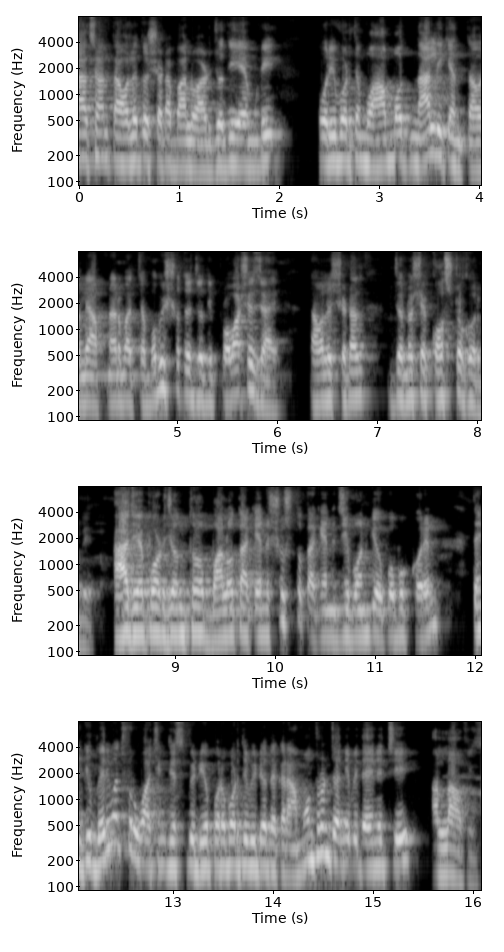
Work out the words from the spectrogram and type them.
না চান তাহলে তো সেটা ভালো। আর যদি এমডি পরিবর্তে মোহাম্মদ না লিখেন তাহলে আপনার বাচ্চা ভবিষ্যতে যদি প্রবাসে যায় তাহলে সেটার জন্য সে কষ্ট করবে। আজ এ পর্যন্ত ভালো থাকেন, সুস্থ থাকেন, জীবনকে উপভোগ করেন। Thank you very much for watching this video পরবর্তী ভিডিও দেখার আমন্ত্রণ জানিয়ে বিদায় নিচ্ছি। আল্লাহ হাফিজ।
